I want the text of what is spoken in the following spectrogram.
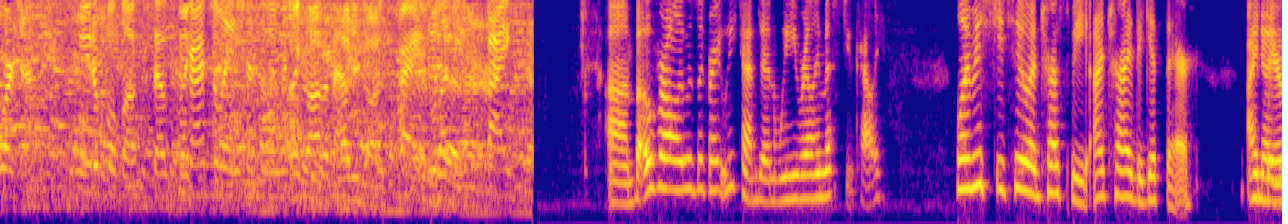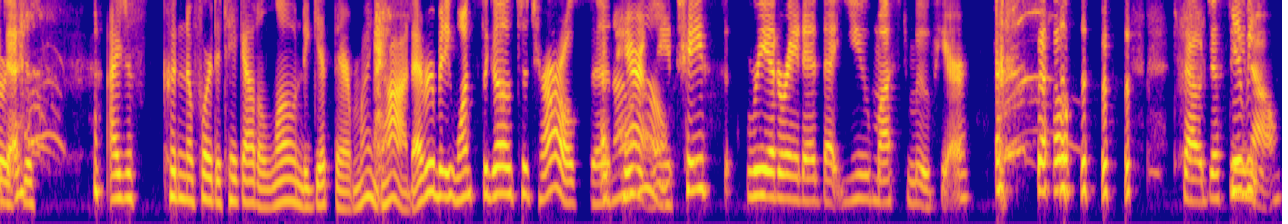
Gorgeous, beautiful book. So congratulations, and we wish you all the best. All right, we love you. Bye. Um, but overall, it was a great weekend, and we really missed you, Kelli. Well, I missed you too, and trust me, I tried to get there. I know there you did. Just, I just couldn't afford to take out a loan to get there. My God, everybody wants to go to Charleston. Apparently, Chase reiterated that you must move here. so, so just so you know,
